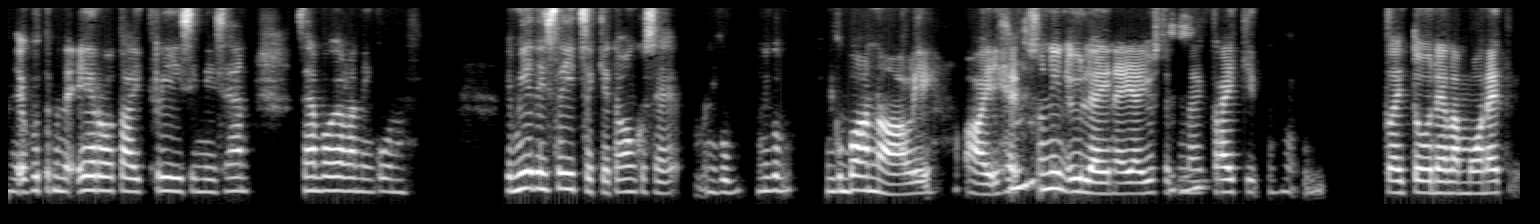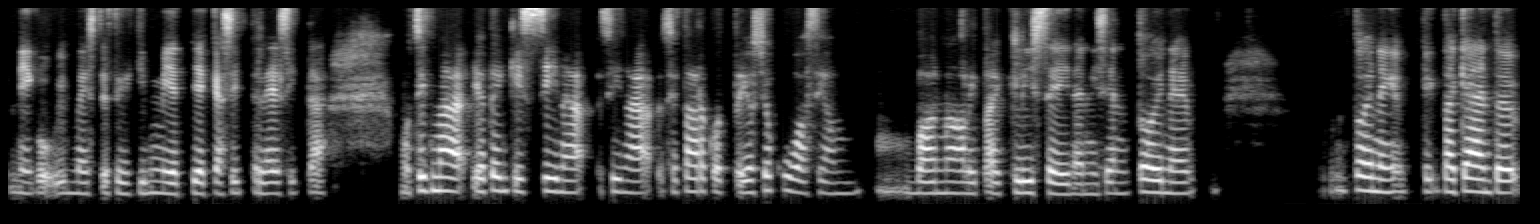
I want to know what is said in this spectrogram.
joku tämmöinen ero tai kriisi, niin sehän, sehän voi olla niin kuin, ja mietin sitä itsekin, että onko se niin kuin, niin kuin, niin kuin banaali aihe, mm-hmm. se on niin yleinen, ja just, että me mm-hmm. kaikki, tai todella monet niin kuin miettii ja käsittelee sitä, mutta sitten mä jotenkin siinä, siinä se tarkoittaa, jos joku asia on banaali tai kliseinen, niin sen toinen toinen tai kääntö,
